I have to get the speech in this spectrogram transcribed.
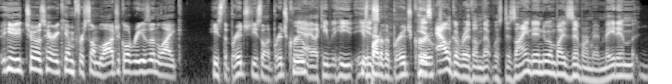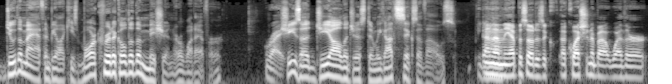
he chose Harry Kim for some logical reason, like he's the bridge, he's on the bridge crew. Yeah, like he he he's his- part of the bridge crew. His algorithm that was designed into him by Zimmerman made him do the math and be like he's more critical to the mission or whatever. right. She's a geologist, and we got six of those. You and know? then the episode is a, a question about whether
